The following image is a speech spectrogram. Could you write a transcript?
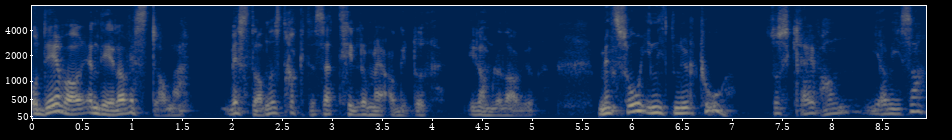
Og det var en del av Vestlandet. Vestlandet strakte seg til og med Agder i gamle dager. Men så, i 1902, så skrev han i avisa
